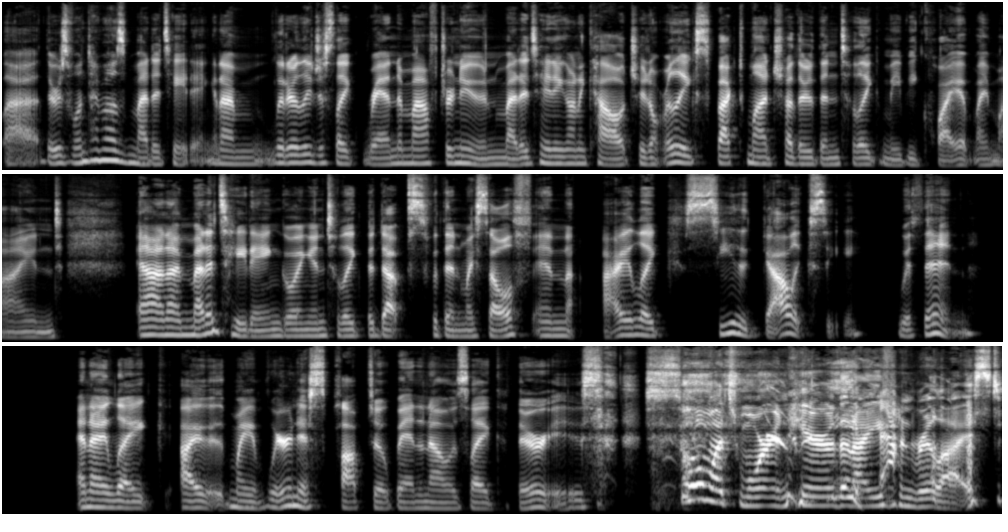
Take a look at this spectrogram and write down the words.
uh, there was one time I was meditating, and I'm literally just like random afternoon meditating on a couch. I don't really expect much other than to like maybe quiet my mind. And I'm meditating, going into like the depths within myself, and I like see the galaxy within and i like i my awareness popped open and i was like there is so much more in here than i even realized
